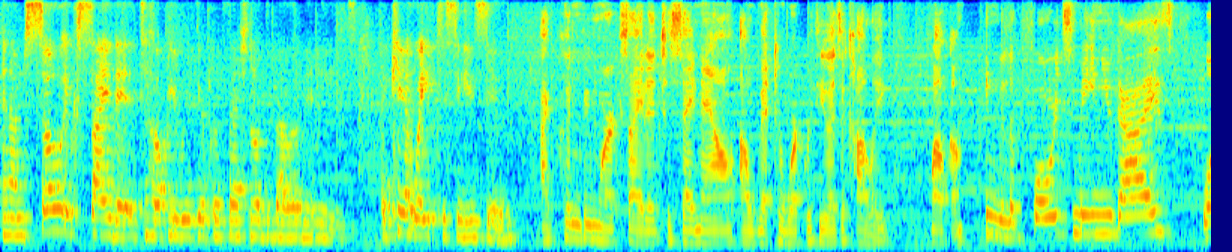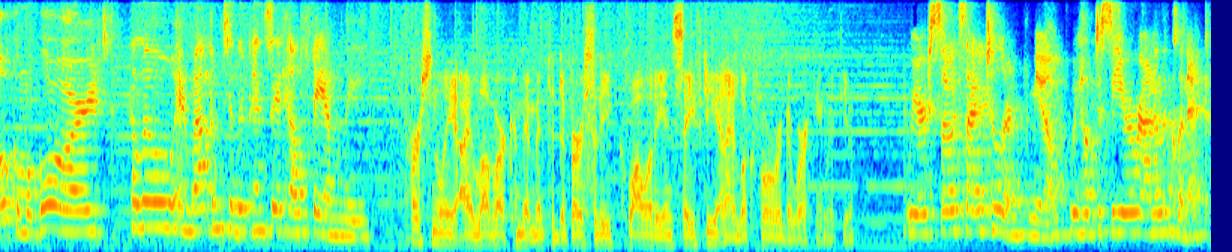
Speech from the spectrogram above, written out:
And I'm so excited to help you with your professional development needs. I can't wait to see you soon. I couldn't be more excited to say now I'll get to work with you as a colleague. Welcome. We look forward to meeting you guys. Welcome aboard. Hello, and welcome to the Penn State Health family. Personally, I love our commitment to diversity, quality, and safety, and I look forward to working with you. We are so excited to learn from you. We hope to see you around in the clinic.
